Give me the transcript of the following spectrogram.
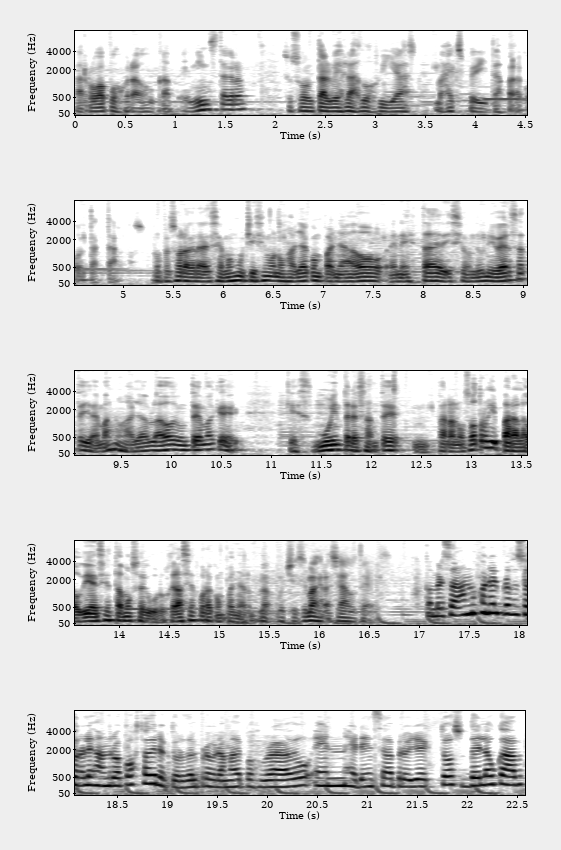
arroba posgradosucap en Instagram. Esas son tal vez las dos vías más expeditas para contactarnos. Profesor, agradecemos muchísimo nos haya acompañado en esta edición de Universate y además nos haya hablado de un tema que, es muy interesante para nosotros y para la audiencia, estamos seguros. Gracias por acompañarnos. muchísimas gracias a ustedes. Conversábamos con el profesor Alejandro Acosta, director del programa de posgrado en gerencia de proyectos de la UCAB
